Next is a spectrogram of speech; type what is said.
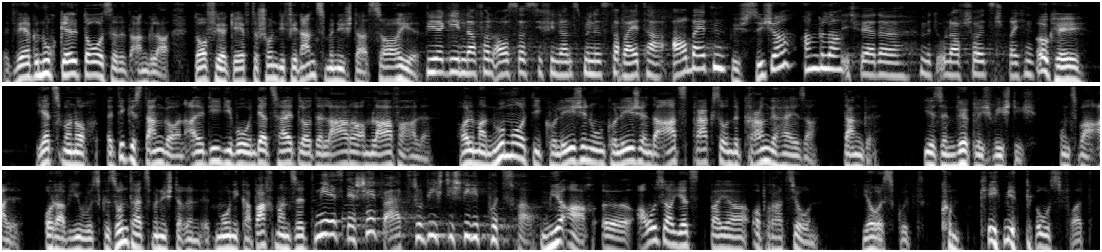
Hamstere. Et wär genug Geld da, sagt Angela. Dafür gäfte schon die Finanzminister Sorge. Wir gehen davon aus, dass die Finanzminister weiter arbeiten. Bist sicher, Angela? Ich werde mit Olaf Scholz sprechen. Okay. Jetzt mal noch ein dickes Danke an all die, die wo in der Zeit laut der Lader am Lave halle. Hol mal nur mal die Kolleginnen und Kollegen in der Arztpraxis und der Krankenhäuser. Danke. Ihr sind wirklich wichtig. Und zwar all. Oder wie us Gesundheitsministerin et Monika Bachmann sit. Mir ist der Chefarzt so wichtig wie die Putzfrau. Mir auch. Äh, außer jetzt bei der Operation. Jo, ist gut. Komm, geh mir bloß fort.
